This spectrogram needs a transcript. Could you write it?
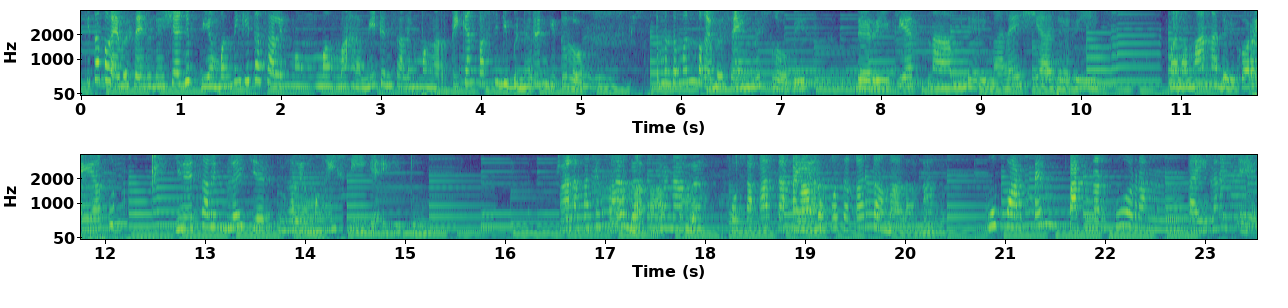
Kita pakai bahasa Indonesia aja yang penting kita saling mem- memahami dan saling mengerti kan pasti dibenerin gitu loh. Mm-mm. teman-teman pakai bahasa Inggris loh base. Dari Vietnam dari Malaysia dari mana-mana dari Korea pun jadi saling belajar saling mengisi kayak gitu Salah menambah nggak apa-apa. menambah kosakata kayak nambah kosakata malah aku part time partnerku orang Thailand eh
